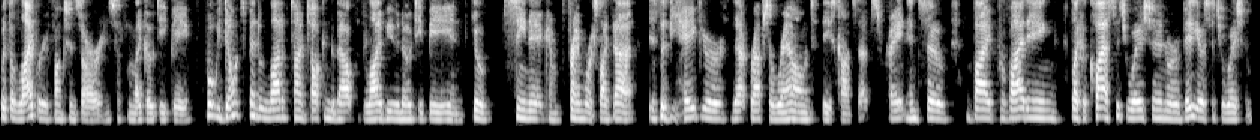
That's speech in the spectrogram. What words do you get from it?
what the library functions are in something like OTP. What we don't spend a lot of time talking about with LiveView and OTP and you know, Scenic and frameworks like that is the behavior that wraps around these concepts, right? And so by providing like a class situation or a video situation,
